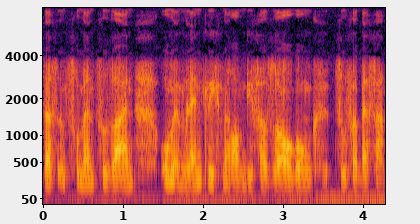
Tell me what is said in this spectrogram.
das Instrument zu sein, um im ländlichen Raum die Versorgung zu verbessern.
